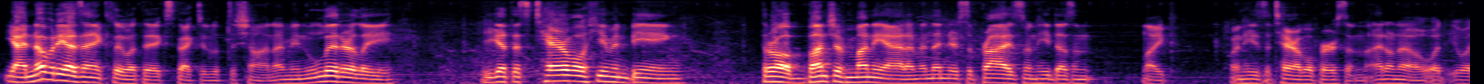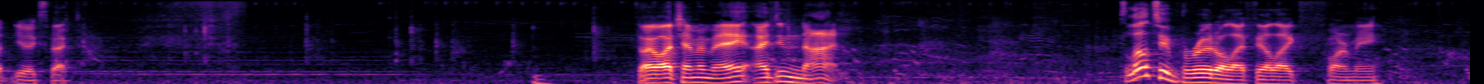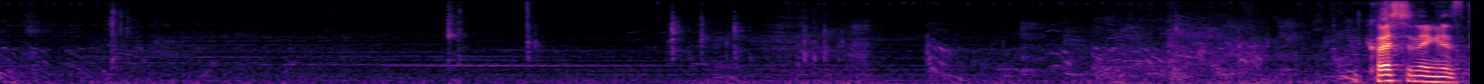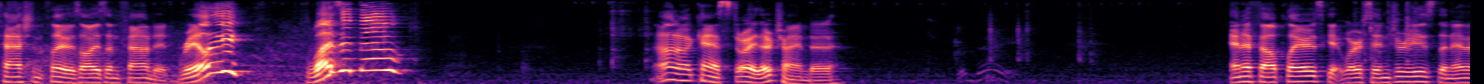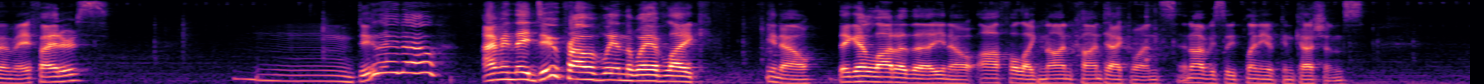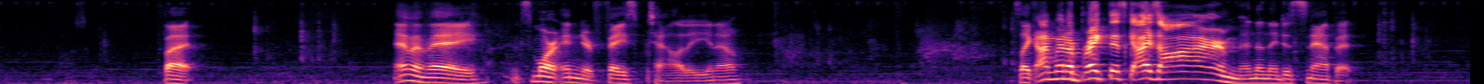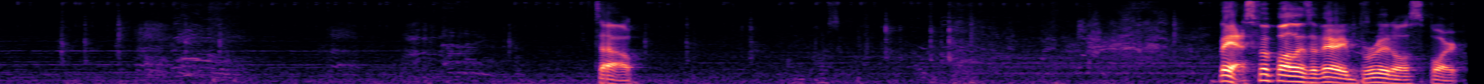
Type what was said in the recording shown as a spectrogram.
Yeah, nobody has any clue what they expected with Deshaun. I mean, literally, you get this terrible human being, throw a bunch of money at him, and then you're surprised when he doesn't, like, when he's a terrible person. I don't know what what you expect. Do I watch MMA? I do not. It's a little too brutal, I feel like, for me. Questioning his passion to play was always unfounded. Really? Was it though? I don't know what kind of story they're trying to. NFL players get worse injuries than MMA fighters? Mm, do they though? I mean, they do probably in the way of like, you know, they get a lot of the, you know, awful like non-contact ones and obviously plenty of concussions. But MMA, it's more in your face brutality, you know? It's like, I'm gonna break this guy's arm! And then they just snap it. So. But yes, football is a very brutal sport.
